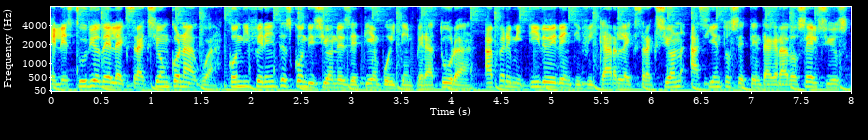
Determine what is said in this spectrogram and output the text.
El estudio de la extracción con agua, con diferentes condiciones de tiempo y temperatura, ha permitido identificar la extracción a 170 grados Celsius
